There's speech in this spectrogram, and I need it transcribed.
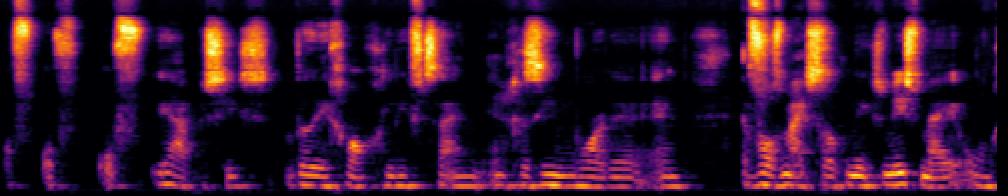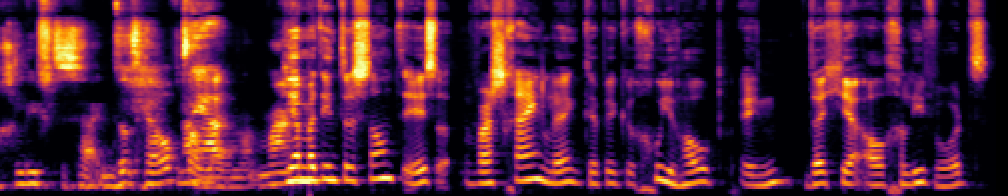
Of, of, of, ja, precies. Wil je gewoon geliefd zijn en gezien worden? En, en volgens mij is er ook niks mis mee om geliefd te zijn. Dat helpt Nou ja, alleen maar. maar Ja, maar het interessante is, waarschijnlijk heb ik een goede hoop in dat je al geliefd wordt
